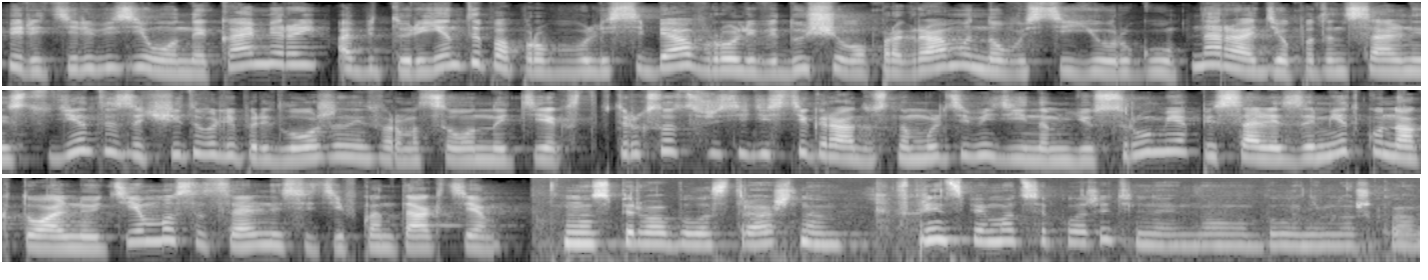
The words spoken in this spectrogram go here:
перед телевизионной камерой абитуриенты попробовали себя в роли ведущего программы «Новости Юргу». На радио потенциальные студенты зачитывали предложенный информационный текст. В 360-градусном мультимедийном ньюсруме писали заметку на актуальную тему социальной сети ВКонтакте. Ну, сперва было страшно. В принципе, эмоции положительные, но было немножко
